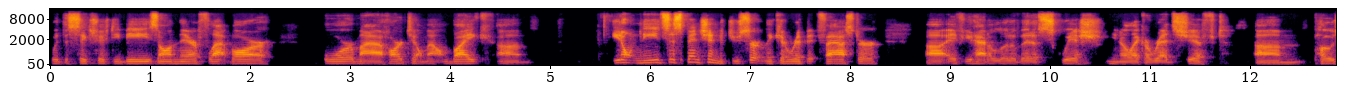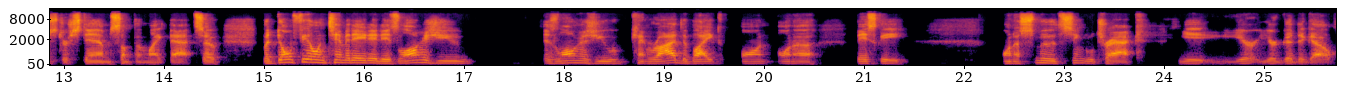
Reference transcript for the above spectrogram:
with the 650Bs on there, flat bar, or my hardtail mountain bike. Um, you don't need suspension, but you certainly can rip it faster uh, if you had a little bit of squish, you know, like a Redshift um, post or stem, something like that. So, but don't feel intimidated as long as you, as long as you can ride the bike on on a basically on a smooth single track, you you're you're good to go.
